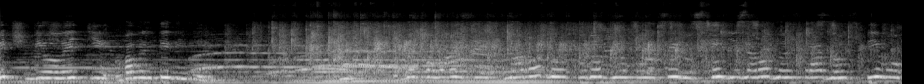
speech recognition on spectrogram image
Васкевич Віолетті Валентинівні. Вихованці народного художнього колективу студії народного естрадного співу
